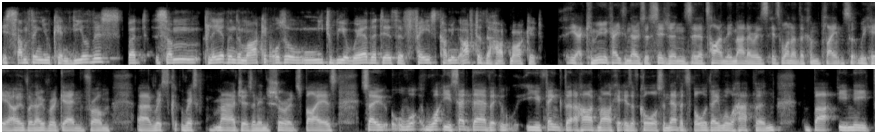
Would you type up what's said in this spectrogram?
is something you can deal with but some players in the market also need to be aware that there's a phase coming after the hard market yeah, communicating those decisions in a timely manner is, is one of the complaints that we hear over and over again from uh, risk risk managers and insurance buyers. So, what what you said there that you think that a hard market is of course inevitable, they will happen, but you need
